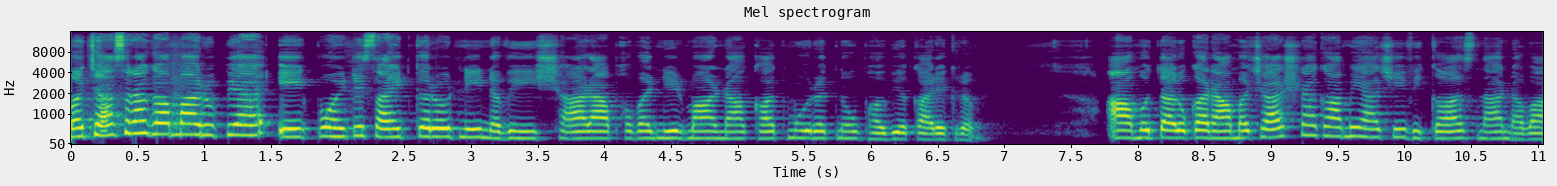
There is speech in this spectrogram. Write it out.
મચાસરા ગામમાં રૂપિયા એક પોઈન્ટ સાહીઠ કરોડની નવી શાળા ભવન નિર્માણના ખાતમુહૂર્તનો ભવ્ય કાર્યક્રમ. આમોદ તાલુકાના મચાસરા ગામે આજે વિકાસના નવા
